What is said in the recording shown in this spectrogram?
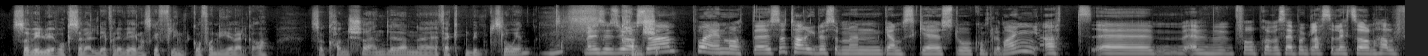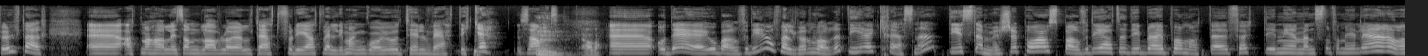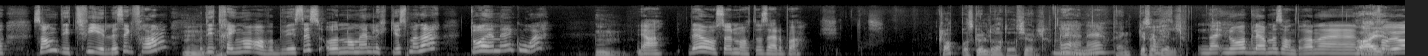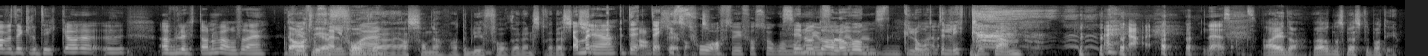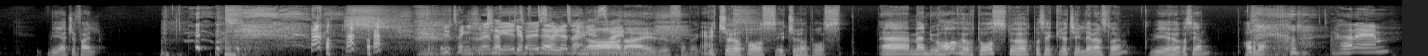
så vil vi vokse veldig, fordi vi er ganske flinke å få nye velgere. Så kanskje endelig den eh, effekten begynte å slå inn. Men jeg synes jo Kanskje. også på en måte så tar jeg det som en ganske stor kompliment at eh, For å prøve å se på glasset litt sånn halvfullt her, eh, at vi har litt sånn lav lojalitet fordi at veldig mange går jo til vet ikke. Sant? Ja da. Eh, og det er jo bare fordi at velgerne våre de er kresne. De stemmer ikke på oss bare fordi at de ble på en måte født inn i en venstrefamilie. Og sånn. De tviler seg fram, og de trenger å overbevises. Og når vi lykkes med det, da er vi gode. Ja. Det er også en måte å se det på. Klapp på skuldra til oss sjøl. Tenke seg til. Nei, nå blir vi sondrende. Vi får jo av og til kritikk av, av lytterne våre for det. Ja, vi er at vi er for Ja, sånn, ja. At det blir for venstre best. Ja, men Ja. det, det er det ikke er så ofte vi får så god Si Vi får lov å glåte glote litt, liksom. Det er sant. Nei da. Verdens beste parti. Vi er ikke feil. Du trenger ikke ChatGPT. Ja, nei. Ikke hør på oss, ikke hør på oss. Eh, men du har hørt på oss. Du har hørt på Sikre kilde i Venstre. Vi høres igjen. Ha det bra. Ha det.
